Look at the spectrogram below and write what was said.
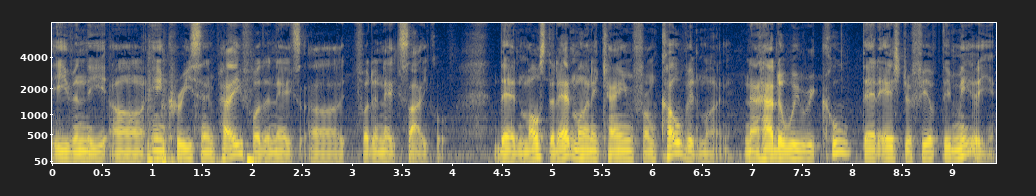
Even the uh, increase in pay for the next uh, for the next cycle, that most of that money came from COVID money. Now, how do we recoup that extra fifty million?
